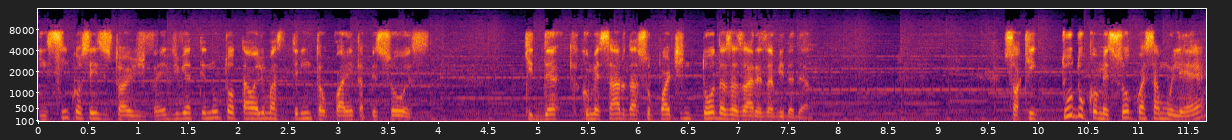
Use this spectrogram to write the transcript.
em cinco ou seis histórias diferentes. Devia ter no total ali umas 30 ou 40 pessoas que, que começaram a dar suporte em todas as áreas da vida dela. Só que tudo começou com essa mulher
